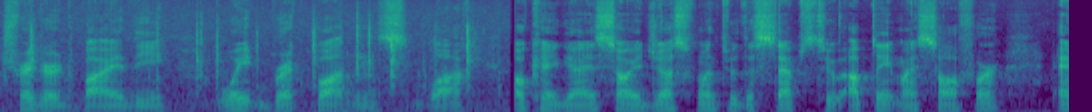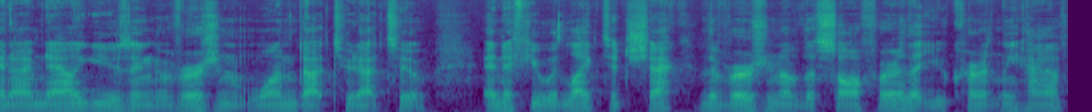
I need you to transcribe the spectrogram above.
triggered by the wait brick buttons block. Okay guys, so I just went through the steps to update my software and I'm now using version 1.2.2 and if you would like to check the version of the software that you currently have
